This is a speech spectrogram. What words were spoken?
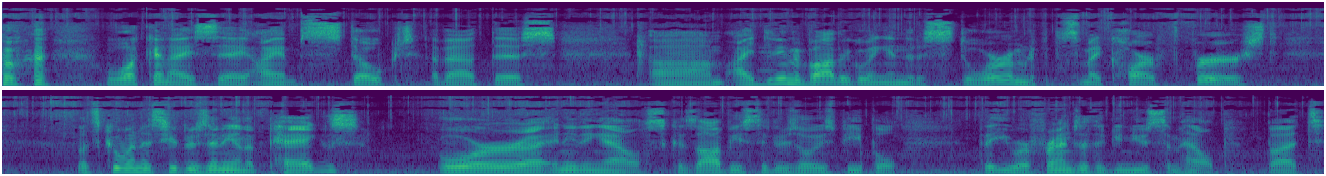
what can I say? I am stoked about this. Um, I didn't even bother going into the store. I'm gonna put this in my car first. Let's go in and see if there's any on the pegs or uh, anything else. Cause obviously there's always people that you are friends with who can use some help. But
